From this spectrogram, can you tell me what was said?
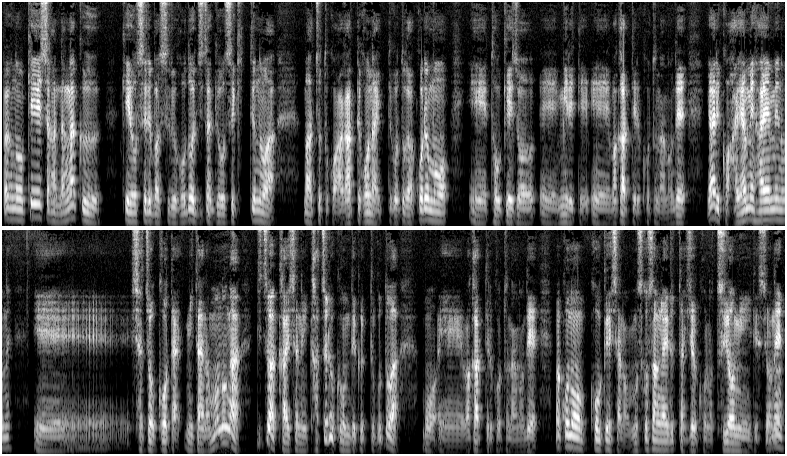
ぱりこの経営者が長く経営をすればするほど、実は業績っていうのは、まあちょっとこう上がってこないってことが、これも、えー、統計上、えー、見れて、えー、分かっていることなので、やはりこう早め早めのね、えー、社長交代みたいなものが、実は会社に活力を生んでいくってことは、もう、えー、分かっていることなので、まあ、この後継者の息子さんがいるってのは非常にこの強みですよね。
